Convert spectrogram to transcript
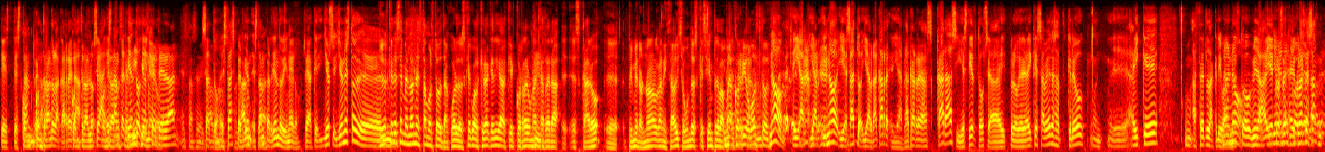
que te están regalando la carrera. contra lo- o sea, contra están los perdiendo dinero. que te dan, estás en el Exacto, ¿no? estás Claro, perdiendo, están claro. perdiendo dinero. O sea, que yo, yo en esto eh, Yo es que en ese melón estamos todos de acuerdo. Es que cualquiera que diga que correr Hmm. una carrera eh, es caro, eh, primero, no lo ha organizado y segundo, es que siempre va a Y me ha corrido caro. Boston. No, y no, y exacto, y habrá, carre- y habrá carreras caras, y es cierto, o sea, hay- pero lo que hay que saber es, creo, eh, hay que hacer la criba. No, no, esto, mira, hay el cross, el cross de San... la-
